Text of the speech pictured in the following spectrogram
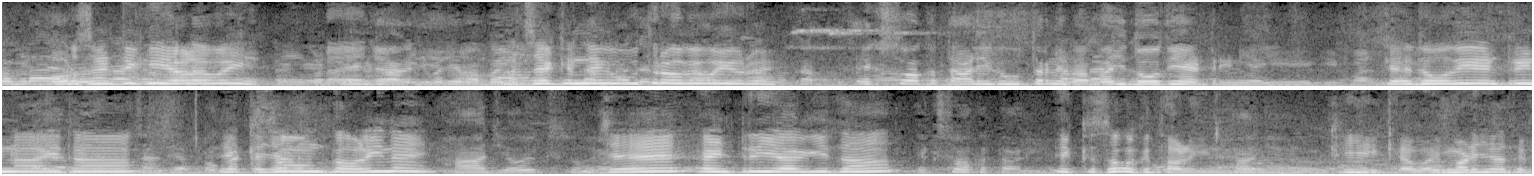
ਹੋਰ ਸੈਂਟੀ ਕੀ ਹਾਲ ਹੈ ਬਾਈ? ਠੀਕ ਠਾਕ ਜੀ ਵਧੀਆ ਬਾਬਾ ਅੱਛਾ ਕਿੰਨੇ ਕਬੂਤਰ ਹੋ ਗਏ ਬਾਈ ਉਰੇ? ਜੀ 141 ਕਬੂਤਰ ਨੇ ਬਾਬਾ ਜੀ ਦੋ ਦੀ ਐਂਟਰੀ ਨਹੀਂ ਆਈ ਜੇ ਦੋ ਦੀ ਐਂਟਰੀ ਨਾ ਆਈ ਤਾਂ 139 ਨੇ। ਹਾਂ ਜੀ ਉਹ 100 ਜੇ ਐਂਟਰੀ ਆ ਗਈ ਤਾਂ 141 141 ਨੇ। ਹਾਂਜੀ ਠੀਕ ਹੈ ਬਾਈ ਮੜ ਜਾ ਦੇਖ।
